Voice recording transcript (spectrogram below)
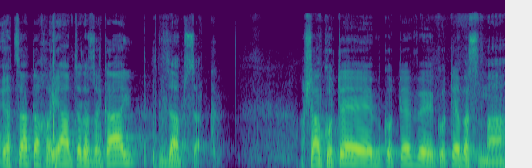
יצאת חייב, יצאת זכאי, וזה הפסק. עכשיו כותב, כותב, כותב אסמה,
